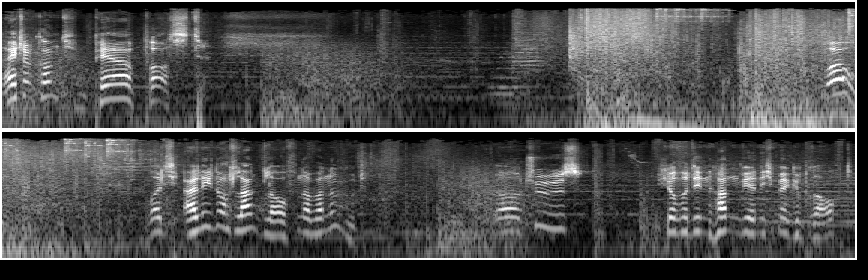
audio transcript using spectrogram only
Leitung kommt per Post. Wow. Wollte ich eigentlich noch langlaufen, aber nun gut. Ja, tschüss. Ich hoffe, den hatten wir nicht mehr gebraucht.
